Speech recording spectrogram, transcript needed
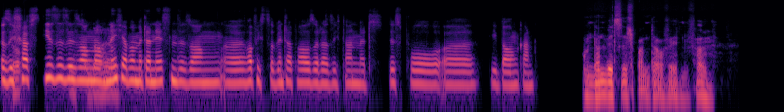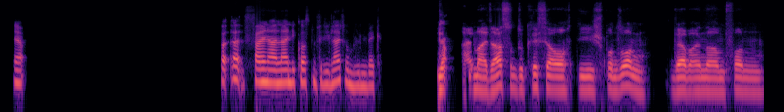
Also ich Ja. schaff's diese Saison noch nicht, aber mit der nächsten Saison äh, hoffe ich zur Winterpause, dass ich dann mit Dispo äh, die bauen kann. Und dann wird es entspannter auf jeden Fall. Fa- Äh, fallen allein die Kosten für die Leittribünen weg. Einmal das und du kriegst ja auch die Sponsoren-Werbeeinnahmen von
